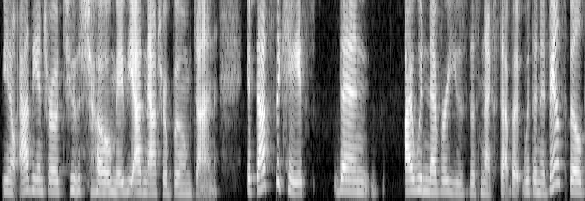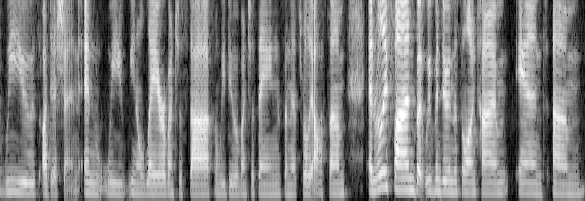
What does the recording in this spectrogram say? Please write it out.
you know, add the intro to the show, maybe add an outro, boom, done. If that's the case, then I would never use this next step. But with an advanced build, we use Audition and we, you know, layer a bunch of stuff and we do a bunch of things and it's really awesome and really fun. But we've been doing this a long time and um,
